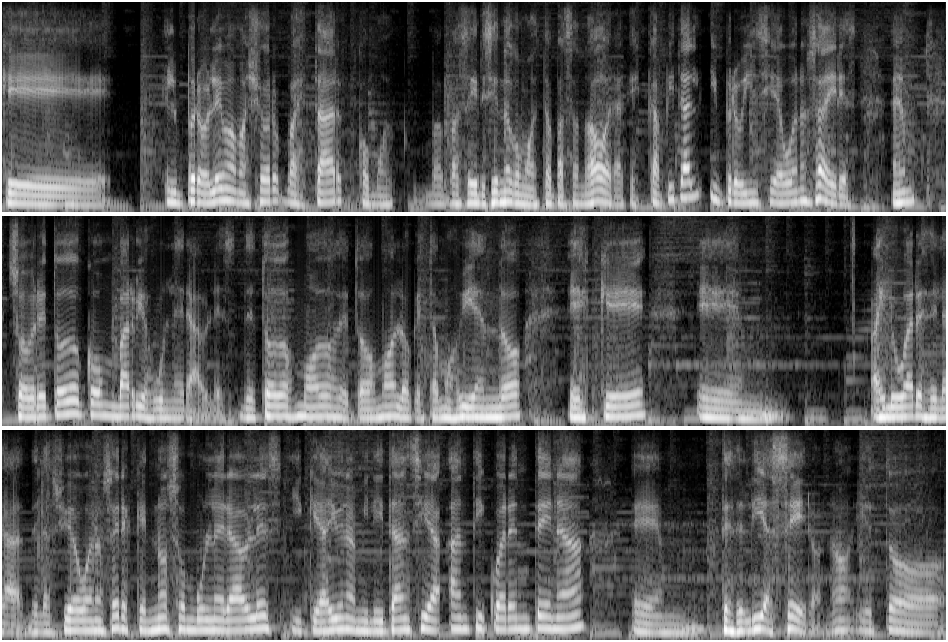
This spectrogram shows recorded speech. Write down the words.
que el problema mayor va a estar como va a seguir siendo como está pasando ahora, que es capital y provincia de Buenos Aires, ¿eh? sobre todo con barrios vulnerables. De todos modos, de todos modos, lo que estamos viendo es que eh, hay lugares de la, de la ciudad de Buenos Aires que no son vulnerables y que hay una militancia anti Em, desde el día cero, ¿no? Y esto,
